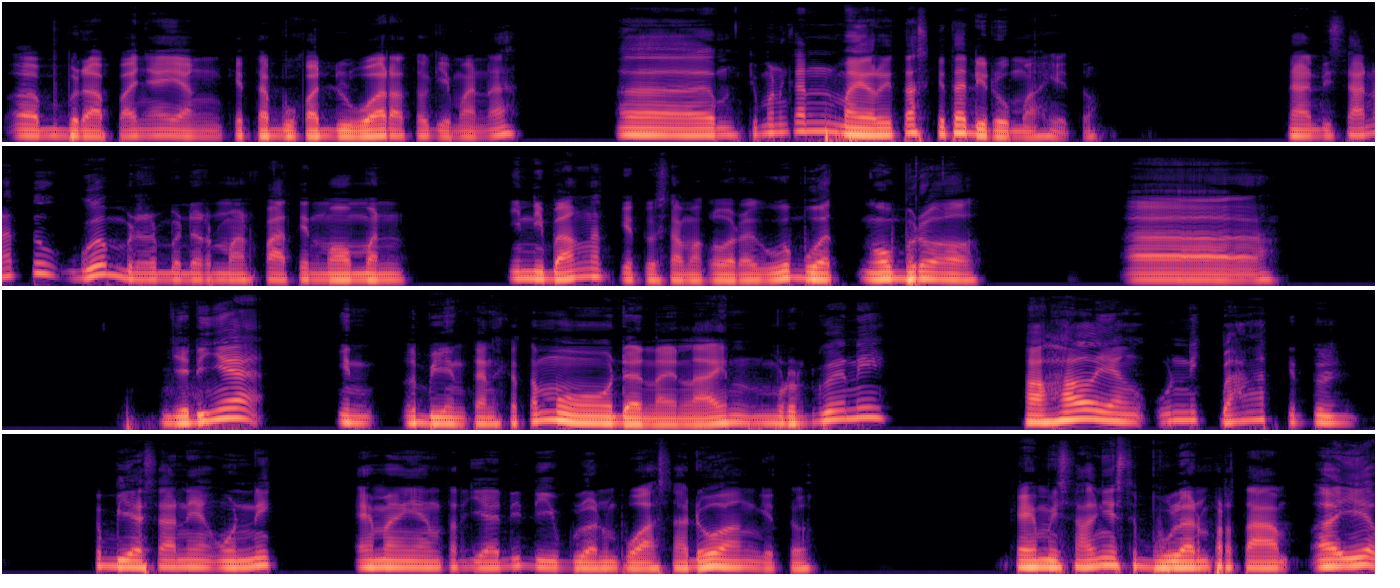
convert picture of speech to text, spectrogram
e, beberapanya yang kita buka di luar atau gimana. E, cuman kan mayoritas kita di rumah gitu. Nah di sana tuh gue bener-bener manfaatin momen ini banget gitu sama keluarga gue buat ngobrol. E, jadinya in, lebih intens ketemu dan lain-lain. Menurut gue nih hal-hal yang unik banget gitu kebiasaan yang unik emang yang terjadi di bulan puasa doang gitu. Kayak misalnya sebulan pertama uh, iya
